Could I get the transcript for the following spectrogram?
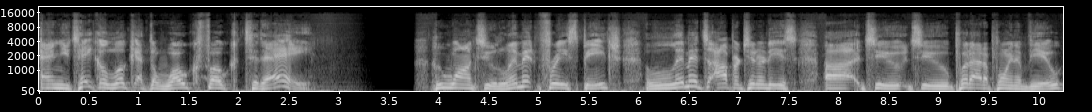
And you take a look at the woke folk today who want to limit free speech, limit opportunities uh, to to put out a point of view,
